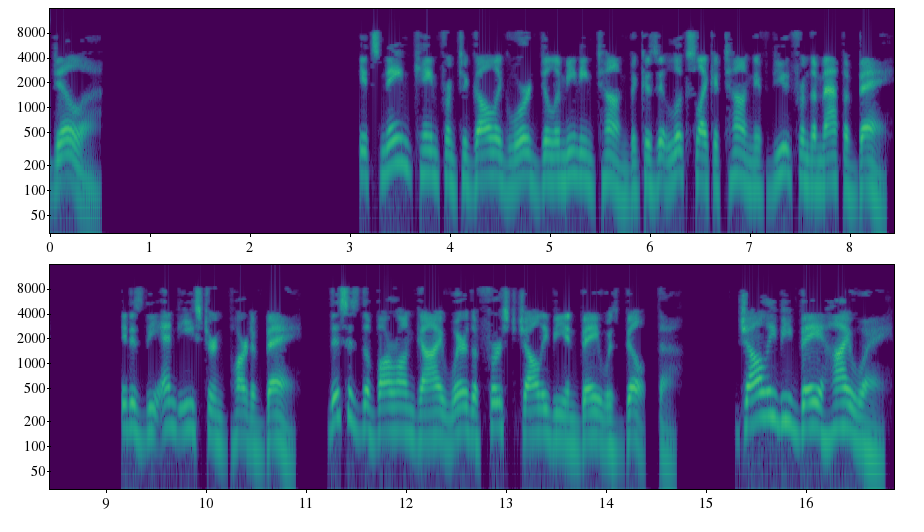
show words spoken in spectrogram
Dila Its name came from Tagalog word dila meaning tongue because it looks like a tongue if viewed from the map of Bay. It is the end eastern part of Bay. This is the barangay where the first Jollibee in Bay was built, the Jollibee Bay Highway.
